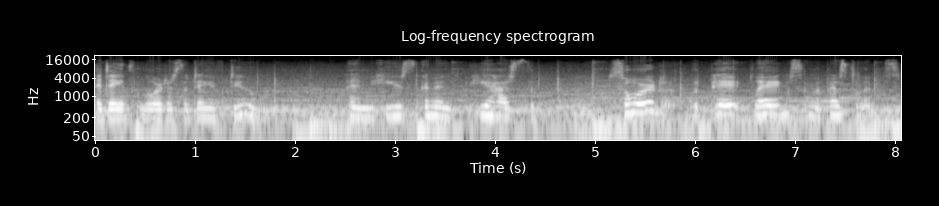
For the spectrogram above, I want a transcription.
the day of the Lord is the day of doom. And he's gonna, he has the sword, the plagues, and the pestilence.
